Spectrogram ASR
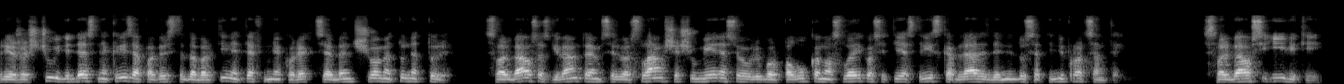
Priežasčių į didesnę krizę pavirsti dabartinė techninė korekcija bent šiuo metu neturi. Svarbiausios gyventojams ir verslams šešių mėnesių Euribor palūkanos laikosi ties 3,927 procentai. Svarbiausi įvykiai.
